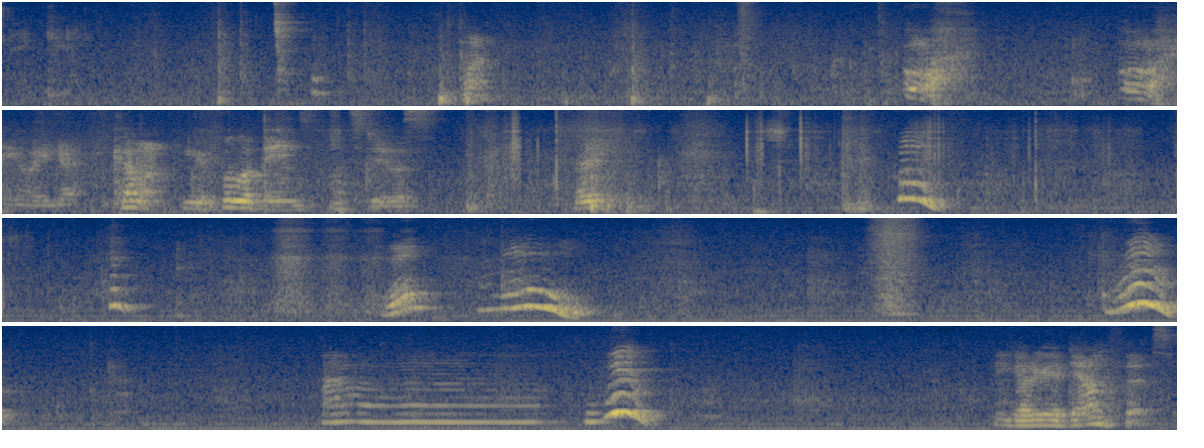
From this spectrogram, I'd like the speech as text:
Thank you. Come on. Oh. Oh, here we go. Come on, you're full of beans. Let's do this. Ready? Woo! Whoa! Woo! Woo! Uh, gotta go down first.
